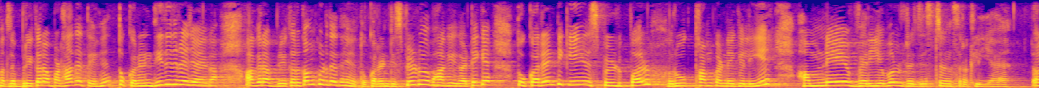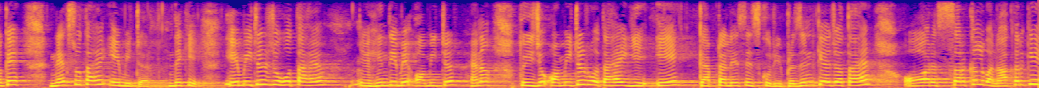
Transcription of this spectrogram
मतलब ब्रेकर आप बढ़ा देते हैं तो करंट धीरे धीरे जाएगा। अगर आप ब्रेकर कम कर देते हैं तो करंट स्पीड में भागेगा, ठीक है? तो करंट की स्पीड पर रोकथाम करने के लिए हमने वेरिएबल रेजिस्टेंस रख लिया है। ओके नेक्स्ट होता है एमीटर देखिए एमीटर जो होता है, हिंदी में ओमीटर है ना? तो ये जो ओमीटर होता है, ये ए कैपिटल ए से इसको रिप्रेजेंट किया जाता है और सर्कल बना करके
